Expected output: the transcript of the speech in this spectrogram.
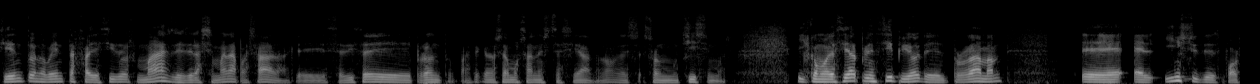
190 fallecidos más desde la semana pasada, que se dice pronto, parece que nos hemos anestesiado, ¿no? son muchísimos. Y como decía al principio del programa, eh, el Institute for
